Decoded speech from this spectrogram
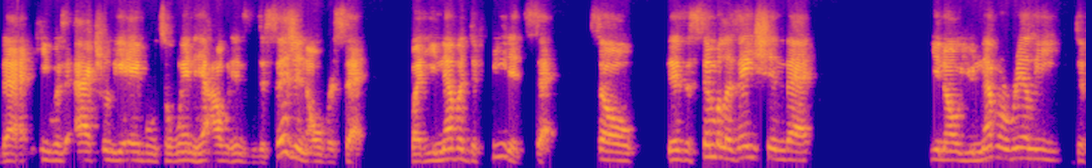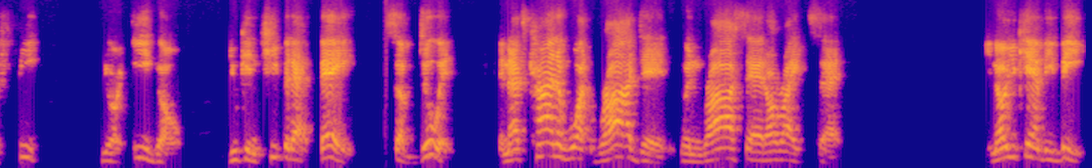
that he was actually able to win out his decision over Set, but he never defeated Set. So there's a symbolization that, you know, you never really defeat your ego. You can keep it at bay, subdue it. And that's kind of what Ra did when Ra said, All right, Set, you know, you can't be beat,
